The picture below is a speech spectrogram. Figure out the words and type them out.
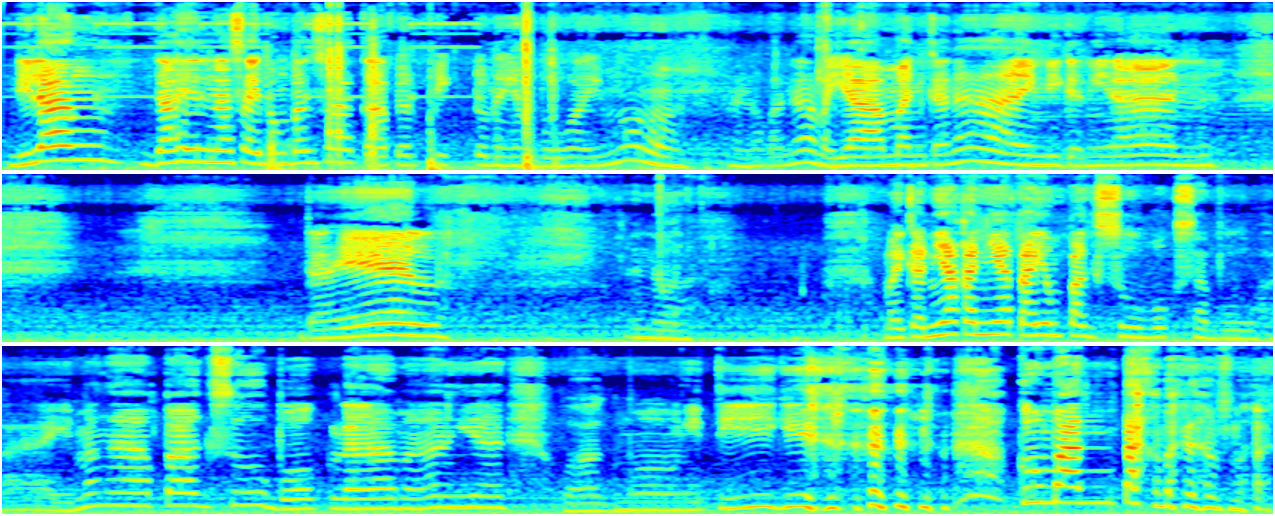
Hindi lang dahil nasa ibang bansa ka perfecto na yung buhay mo. Ano ka na mayaman ka na hindi ganyan. Dahil ano may kanya-kanya tayong pagsubok sa buhay mga pagsubok lamang yan Huwag mong itigil Kumanta ba naman?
